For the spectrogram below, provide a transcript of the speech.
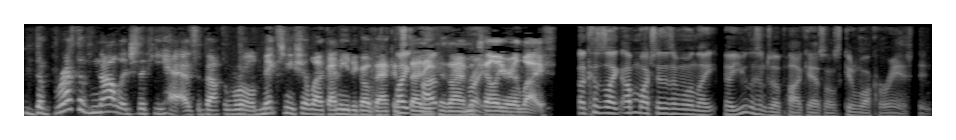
the breadth of knowledge that he has about the world makes me feel like i need to go back and Like, study because i'm right. a failure in life uh, Because like I'm watching this and I'm like, oh, you listen to a podcast on Skinwalker Ranch, didn't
